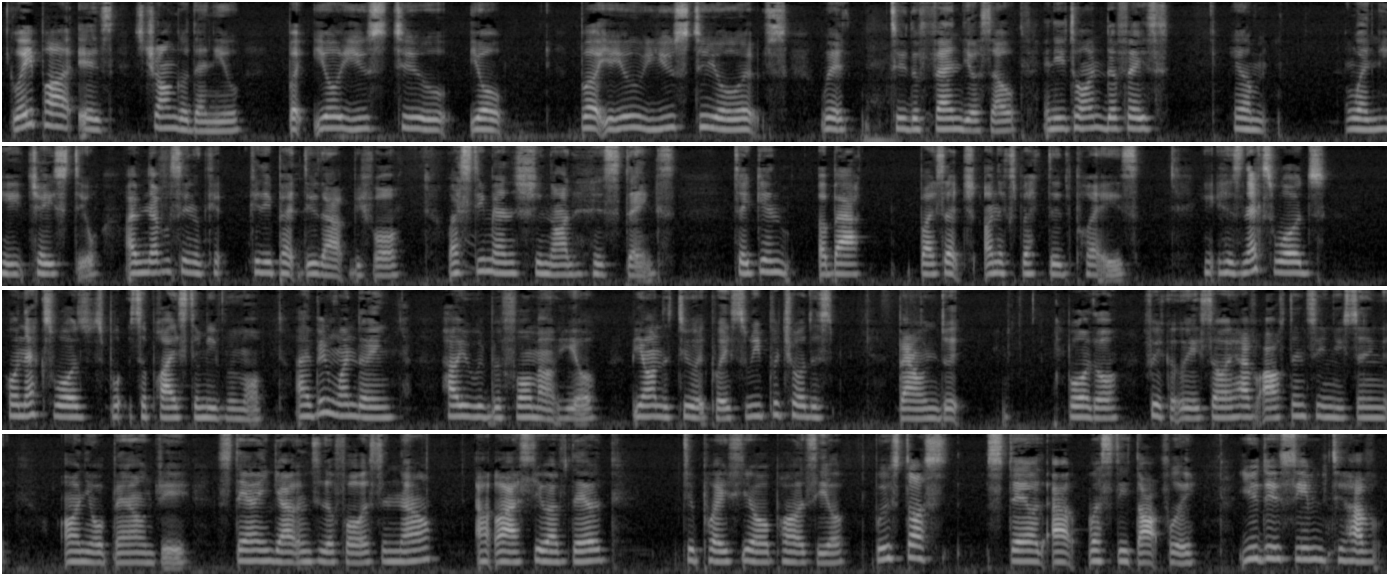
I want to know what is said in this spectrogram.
Graypaw is stronger than you, but you're used to your, but you used to your lips with to defend yourself, and you turned to face him when he chased you. I've never seen a ki- kitty pet do that before. Rusty managed to nod his thanks, taken aback by such unexpected praise. His next words, her next words surprised him even more. I have been wondering how you would perform out here, beyond the two-leg place. We patrol this boundary border frequently, so I have often seen you sitting on your boundary, staring out into the forest, and now, at last, you have dared to place your paws here. Blue Star stared at Rusty thoughtfully. You do seem to have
